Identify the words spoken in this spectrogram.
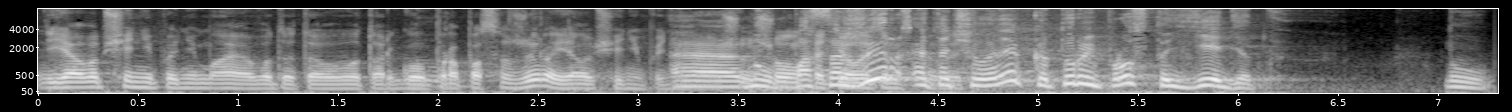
Я вообще не понимаю вот этого вот арго про пассажира, я вообще не понимаю, Э, что, ну, что он хотел пассажир этим это человек, который просто едет. Ну,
